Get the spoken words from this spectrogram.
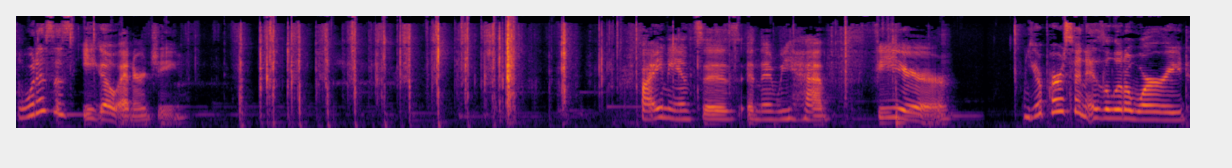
What is this ego energy? Finances, and then we have fear. Your person is a little worried,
